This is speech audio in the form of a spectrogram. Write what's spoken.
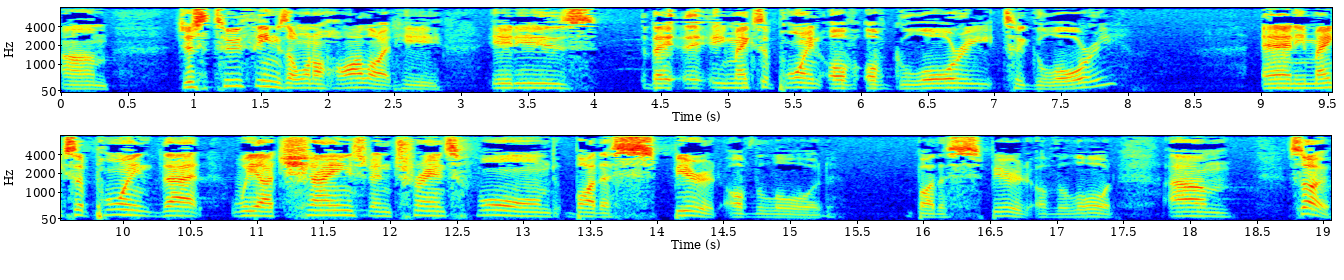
Um, just two things I want to highlight here. It is they, he makes a point of, of glory to glory. And he makes a point that we are changed and transformed by the Spirit of the Lord. By the Spirit of the Lord. Um, so,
